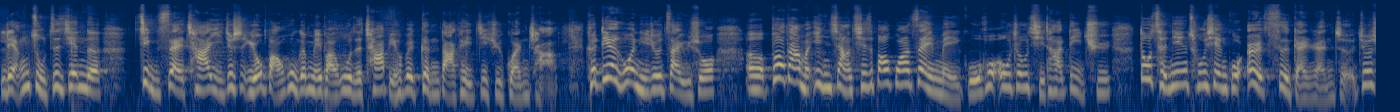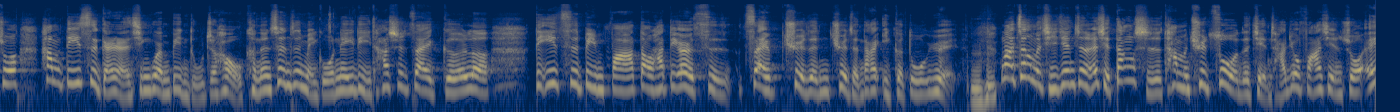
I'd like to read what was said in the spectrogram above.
两组之间的竞赛差异，就是有保护跟没保护的差别会不会更大？可以继续观察。可第二个问题就在于说，呃，不知道大家有没有印象，其实包括在美国或欧洲其他地区，都曾经出现过二次感染者，就是说他们第一次感染新冠病毒之后，可能甚至美国那一例，他是在隔了第一次病发到他第二次再确认确诊大概一个多月。那这样的期间真的，而且当时他们去做。做的检查就发现说，哎，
